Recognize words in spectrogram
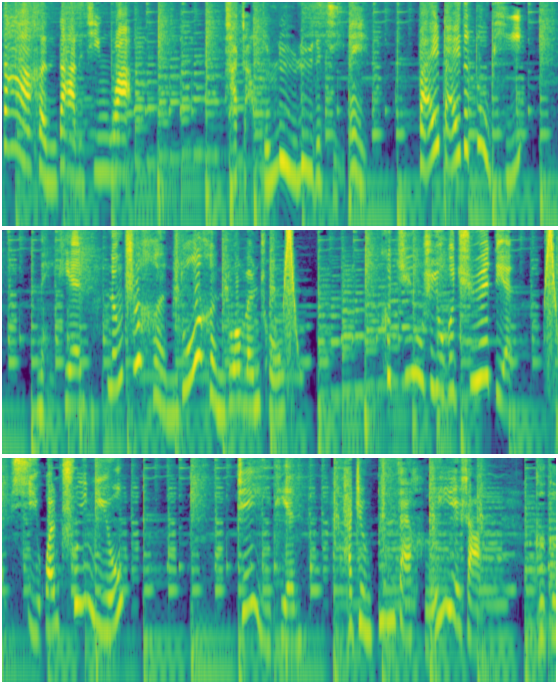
大很大的青蛙。它长着绿绿的脊背，白白的肚皮，每天能吃很多很多蚊虫。可就是有个缺点，喜欢吹牛。这一天，他正蹲在荷叶上，咯咯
